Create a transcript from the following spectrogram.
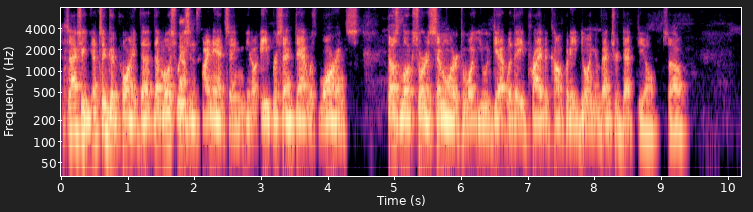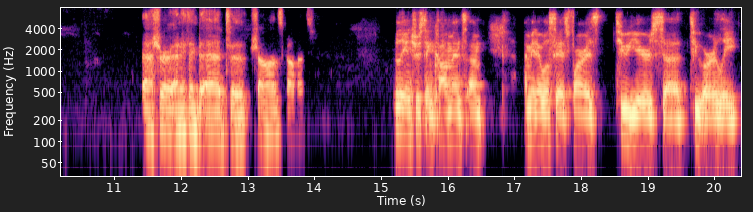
It's actually that's a good point. That that most recent financing, you know, eight percent debt with warrants, does look sort of similar to what you would get with a private company doing a venture debt deal. So Asher, anything to add to Sean's comments? Really interesting comments. Um, I mean, I will say, as far as two years uh, too early,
